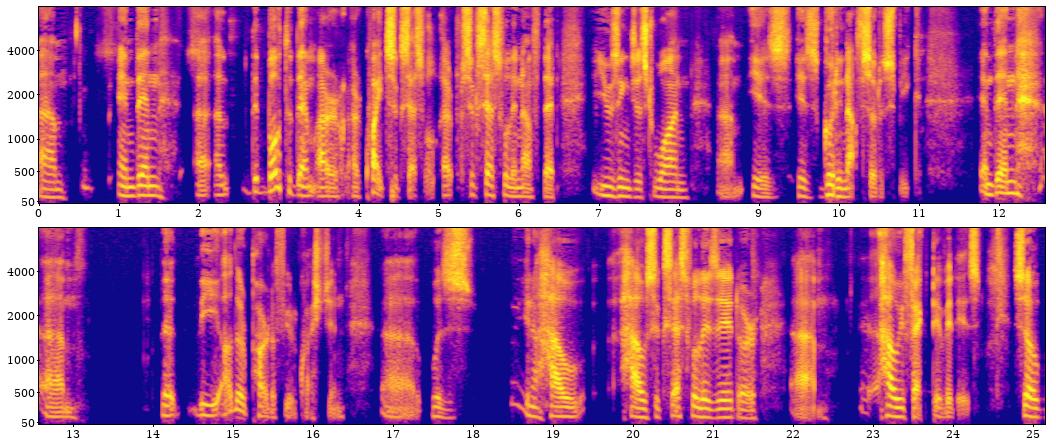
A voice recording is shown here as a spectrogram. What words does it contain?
Um, and then uh, uh, the, both of them are, are quite successful, are successful enough that using just one um, is, is good enough, so to speak. And then um, the, the other part of your question uh, was, you know, how, how successful is it or um, how effective it is. So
